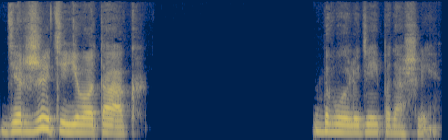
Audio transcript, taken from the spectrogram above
«Держите его так!» Двое людей подошли.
